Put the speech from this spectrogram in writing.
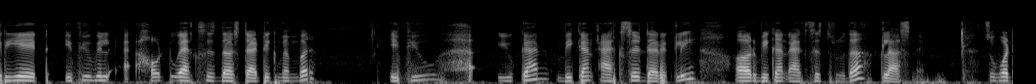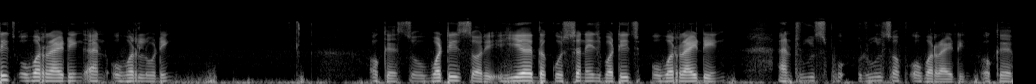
create if you will uh, how to access the static member if you you can we can access directly or we can access through the class name so what is overriding and overloading Okay, so what is sorry here the question is what is overriding and rules rules of overriding. Okay,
